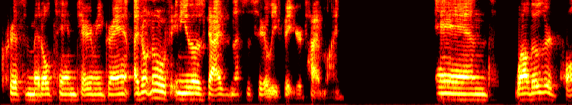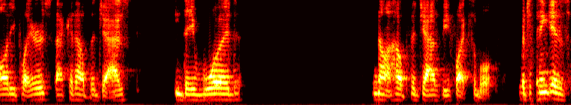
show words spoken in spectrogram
Khris Middleton, Jerami Grant. I don't know if any of those guys necessarily fit your timeline. And while those are quality players that could help the Jazz, they would not help the Jazz be flexible, which I think is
